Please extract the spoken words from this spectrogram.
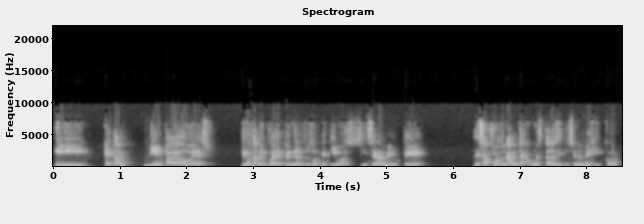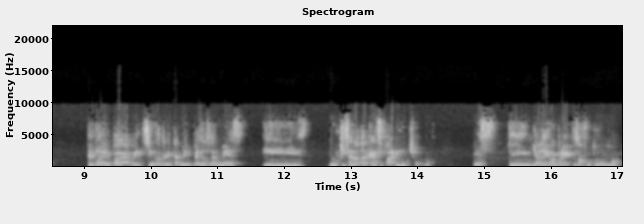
¿Y qué tan bien pagado es? Digo, también puede depender de tus objetivos. Sinceramente, desafortunadamente, como está la situación en México, te pueden pagar 25 o 30 mil pesos al mes y quizá no te alcance para mucho, ¿no? Este, yo lo digo en proyectos a futuro, ¿no?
